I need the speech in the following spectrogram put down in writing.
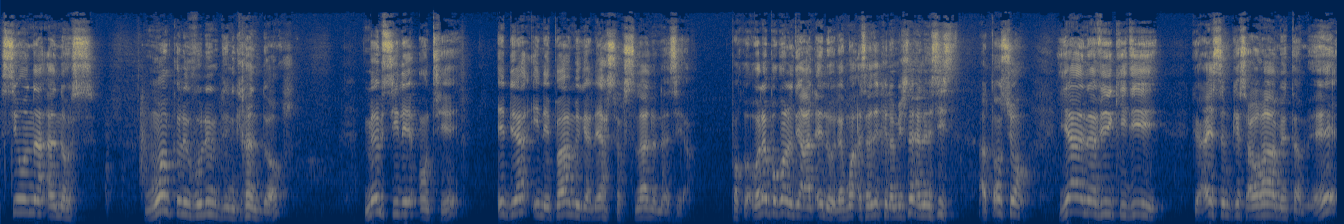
si on a un os moins que le volume d'une graine d'orge, même s'il est entier, eh bien il n'est pas mégalère sur cela le nazir. Voilà pourquoi on le dit al elo. Ça veut dire que la Mishnah elle insiste. Attention, il y a un avis qui dit que Kesaura metamé,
